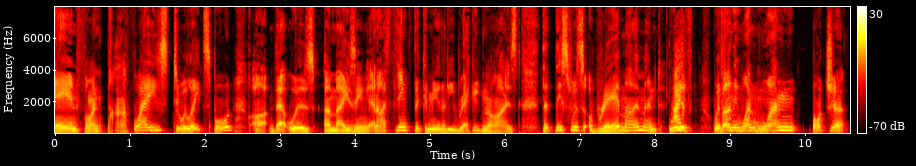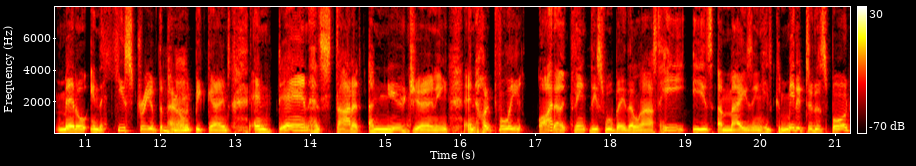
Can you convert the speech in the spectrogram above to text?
and find pathways to elite sport. Uh, that was amazing. And I think the community recognised that this was a rare moment. We've, we've only won one boccia medal in the history of the Paralympic Games, and Dan has started a new journey, and hopefully. I don't think this will be the last. He is amazing. He's committed to the sport,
